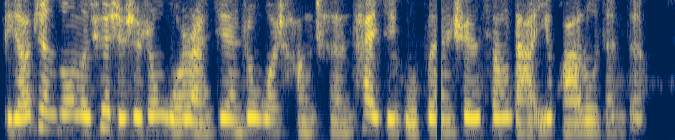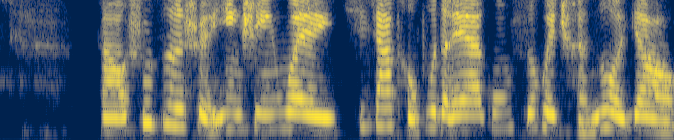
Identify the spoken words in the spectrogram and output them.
比较正宗的，确实是中国软件、中国长城、太极股份、深桑达、易华路等等。然后数字水印是因为七家头部的 AI 公司会承诺要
